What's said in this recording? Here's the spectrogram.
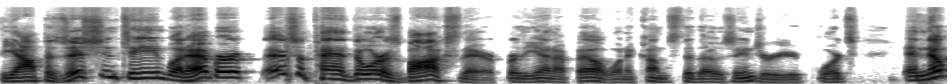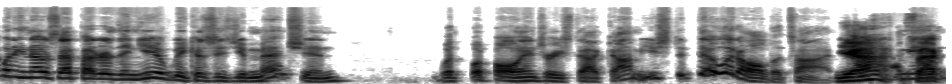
the opposition team, whatever. There's a Pandora's box there for the NFL when it comes to those injury reports. And nobody knows that better than you because, as you mentioned, with footballinjuries.com, you used to do it all the time. Yeah, I in mean, fact-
